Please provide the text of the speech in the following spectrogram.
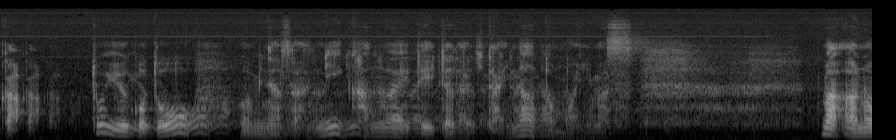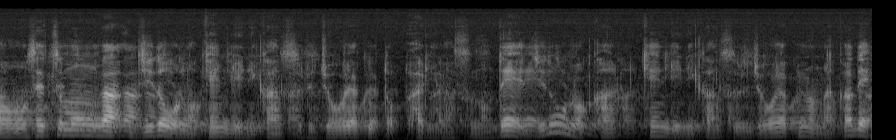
かということを皆さんに考えていただきたいなと思いますまあ、あの設問が児童の権利に関する条約とありますので児童の権利に関する条約の中で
